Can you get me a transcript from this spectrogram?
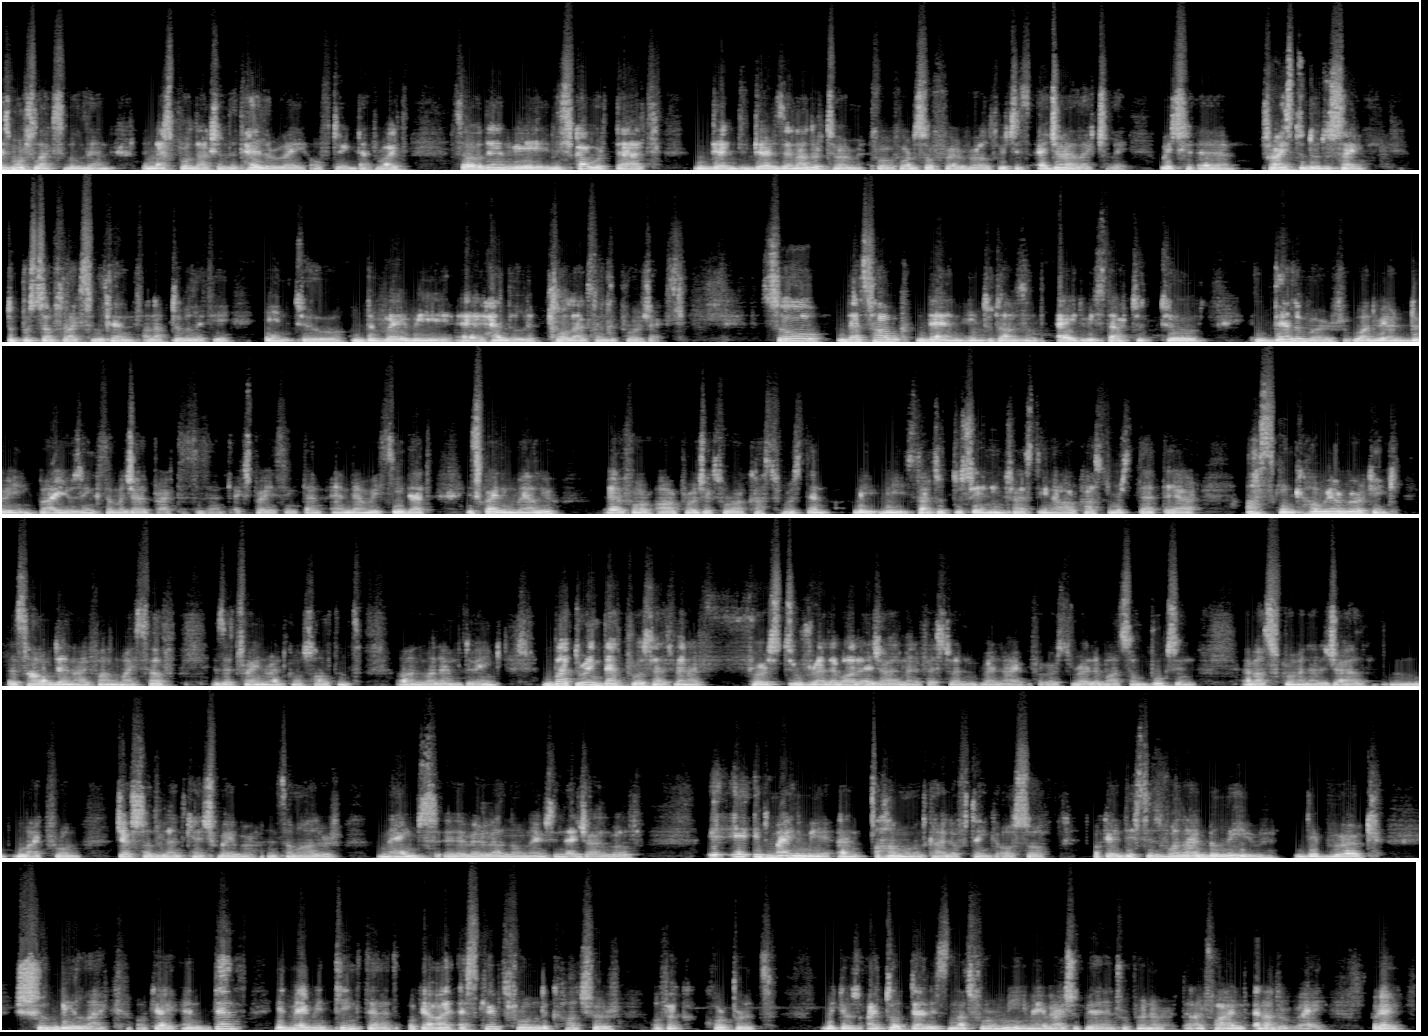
is more flexible than the mass production, the Taylor way of doing that, right? So then we discovered that there's another term for, for the software world, which is agile actually, which uh, tries to do the same, to put some flexibility and adaptability into the way we uh, handle the products and the projects. So that's how then in 2008 we started to deliver what we are doing by using some agile practices and experiencing them. And then we see that it's creating value uh, for our projects, for our customers. Then we, we started to see an interest in our customers that they are asking how we are working. That's how then I found myself as a trainer and consultant on what I'm doing. But during that process, when I first read about Agile Manifesto and when I first read about some books in about Scrum and Agile, mm, like from Jeff Sutherland, Ken Schwaber, and some other names, uh, very well-known names in the Agile world, it, it made me an aha moment kind of thing also. Okay, this is what I believe the work should be like. Okay, and then it made me think that okay, I escaped from the culture of a corporate because I thought that it's not for me. Maybe I should be an entrepreneur. Then I find another way. Okay,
